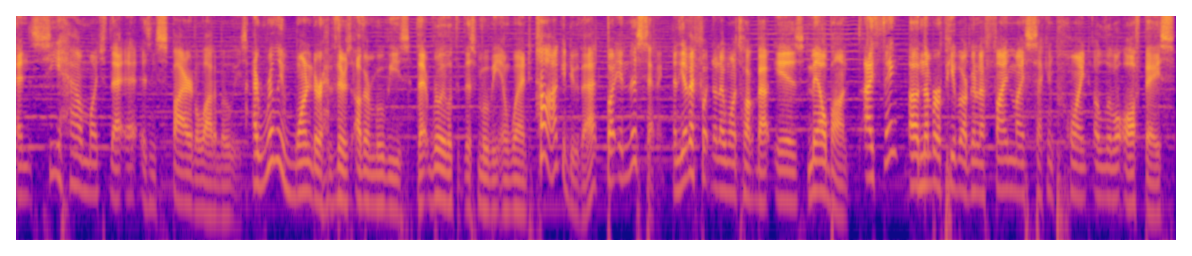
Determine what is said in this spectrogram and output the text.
and see how much that uh, has inspired a lot of movies. I really wonder if there's other movies that really looked at this movie and went, huh, I could do that, but in this setting. And the other footnote I want to talk about is male bond. I think a number of people are going to find my second point a little off base,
